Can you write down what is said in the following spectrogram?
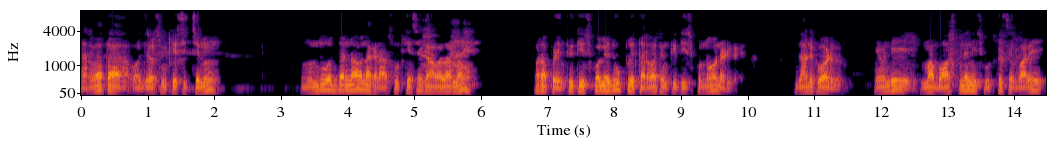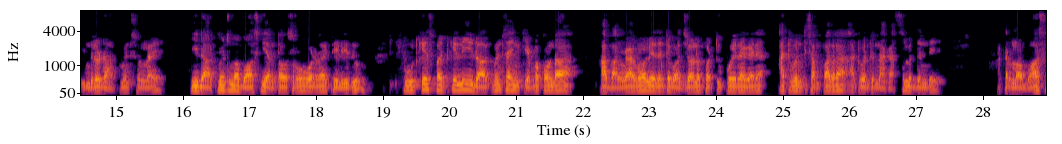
తర్వాత వజ్రాల సూట్ కేసు ఇచ్చాను. ముందు వద్దన్నావు నాకు నా సూట్ కేసే కావాలన్నావు. మరి అప్పుడు ఎందుకు తీసుకోలేదు? ఇప్పుడు తర్వాత ఎందుకు తీసుకున్నావు అని అడిగాడు. దానికి వాడు ఏమండి మా బాస్కి నేను ఈ సూట్ కేసు ఇవ్వాలి ఇందులో డాక్యుమెంట్స్ ఉన్నాయి. ఈ డాక్యుమెంట్స్ మా బాస్కి ఎంత అవసరమో కూడా నాకు తెలియదు సూట్ కేసు పట్టుకెళ్ళి ఈ డాక్యుమెంట్స్ ఆయనకి ఇవ్వకుండా ఆ బంగారమో లేదంటే వజ్రాలో పట్టుకుపోయినా కానీ అటువంటి సంపాదన అటువంటి నాకు అస్సలు వద్దండి. అక్కడ మా బాస్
